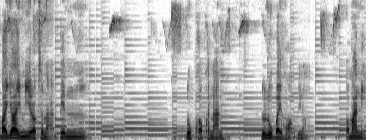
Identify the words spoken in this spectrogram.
ใบย่อยมีลักษณะเป็นรูปขอบขนาน หรือรูปใบหอกพี่น้อง ประมาณนี้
